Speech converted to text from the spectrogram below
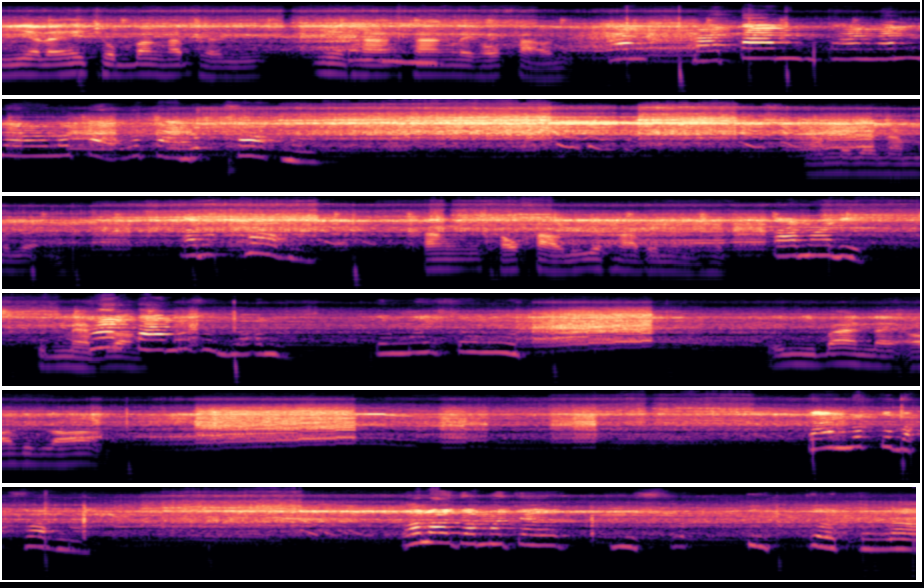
มีอะไรให้ชมบ้างครับแถวนี้ เนี่ยทางทางอะไรขาวๆเนี่ยทางป๋าตามทางนั้นแล้วแล้วป๋าก็ตามรถคอกมานำไปเลยนำไปเลยอะตามรถคอกมาทางขาวๆนี้จะพาไปไหนครับ ตามมาดิขึ้นแมพถ้าหรอตามไม่สุดร้อนยังไม่สู้ เฮ้ยมีบ้านอะไรเอาสิบล้อตามรถกระบะคอกมาแล้วเราจะมาเจอจุดจุดเกิดของเรา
